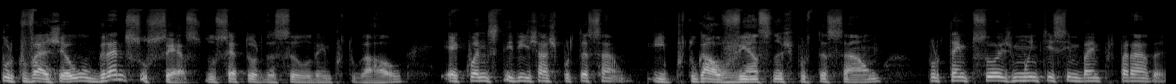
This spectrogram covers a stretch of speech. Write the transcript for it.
porque, veja, o grande sucesso do setor da saúde em Portugal é quando se dirige à exportação. E Portugal vence na exportação porque tem pessoas muitíssimo bem preparadas.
